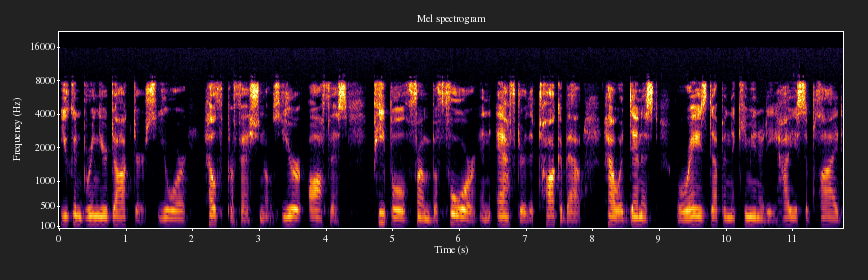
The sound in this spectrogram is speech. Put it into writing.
You can bring your doctors, your health professionals, your office, people from before and after that talk about how a dentist raised up in the community, how you supplied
